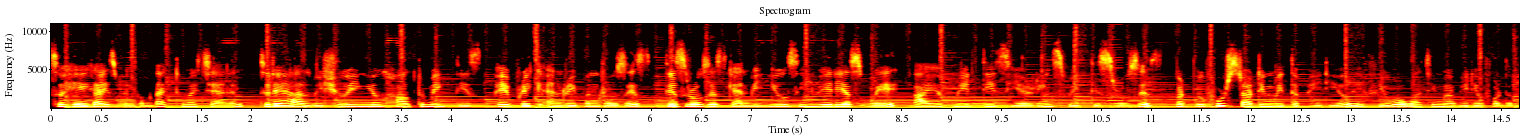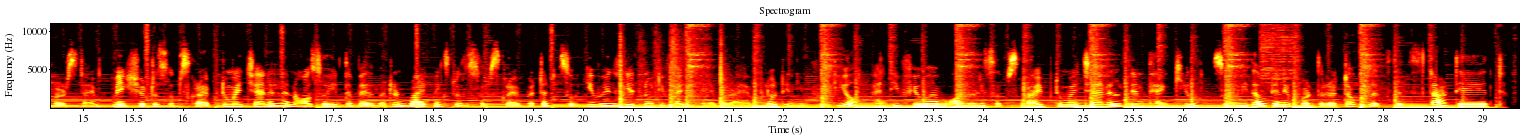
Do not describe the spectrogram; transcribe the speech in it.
So hey guys welcome back to my channel. Today I'll be showing you how to make these fabric and ribbon roses. These roses can be used in various way. I have made these earrings with these roses. But before starting with the video, if you are watching my video for the first time, make sure to subscribe to my channel and also hit the bell button right next to the subscribe button so you will get notified whenever I upload a new video. And if you have already subscribed to my channel then thank you. So without any further talk let's get started.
